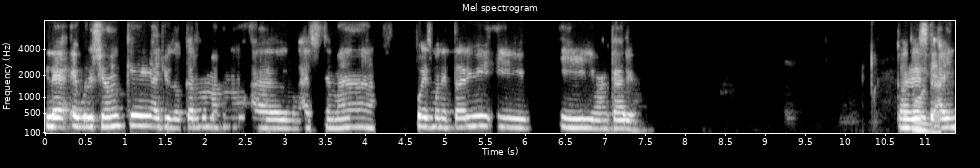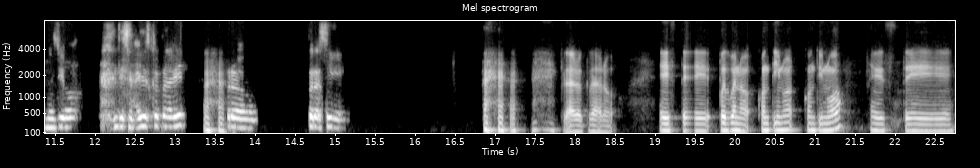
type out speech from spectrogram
la evolución que ayudó Carlos Magno al, al sistema pues monetario y, y bancario. Entonces, ahí nos dio, dicen, ay, disculpa David, pero, pero sigue. claro, claro. Este, pues bueno, continuó, continuó, este,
